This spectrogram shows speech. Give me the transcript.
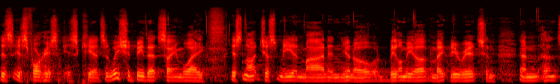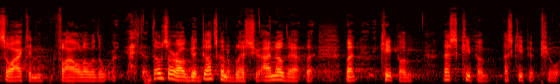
is, is for his, his kids. And we should be that same way. It's not just me and mine and, you know, build me up make me rich and, and, and so I can fly all over the world. Those are all good. God's going to bless you. I know that, but, but keep them. Let's keep them. Let's keep it pure.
